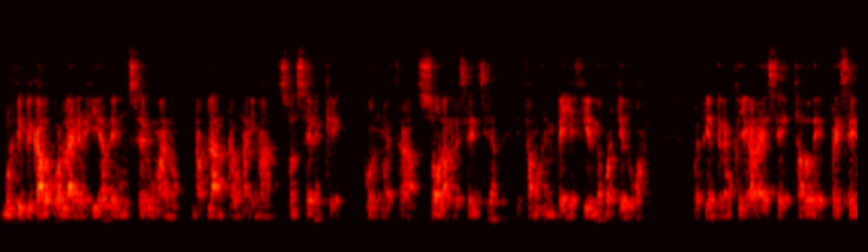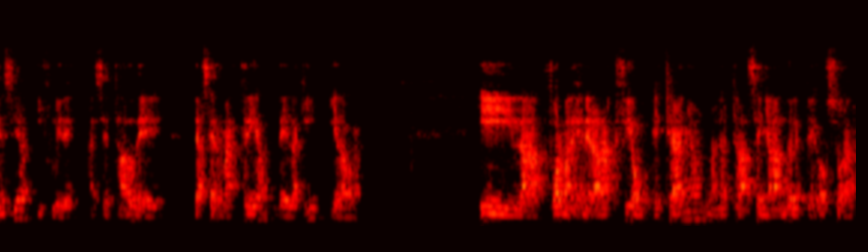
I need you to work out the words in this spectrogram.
multiplicado por la energía de un ser humano, una planta, un animal. Son seres que con nuestra sola presencia estamos embelleciendo cualquier lugar. Pues bien, tenemos que llegar a ese estado de presencia y fluidez, a ese estado de, de hacer maestría del aquí y el ahora. Y la forma de generar acción este año nos la está señalando el espejo solar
